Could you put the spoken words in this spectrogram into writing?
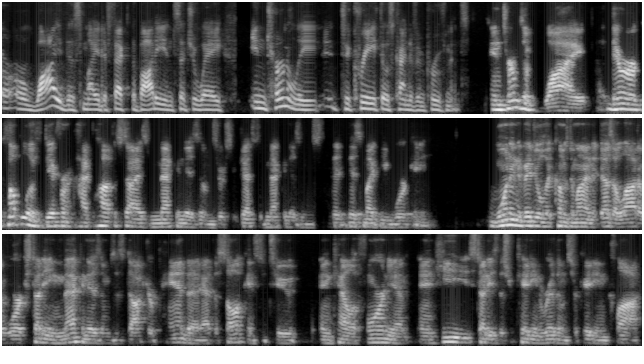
or, or why this might affect the body in such a way internally to create those kind of improvements? In terms of why, there are a couple of different hypothesized mechanisms or suggested mechanisms that this might be working. One individual that comes to mind that does a lot of work studying mechanisms is Dr. Panda at the Salk Institute in California, and he studies the circadian rhythm, circadian clock.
